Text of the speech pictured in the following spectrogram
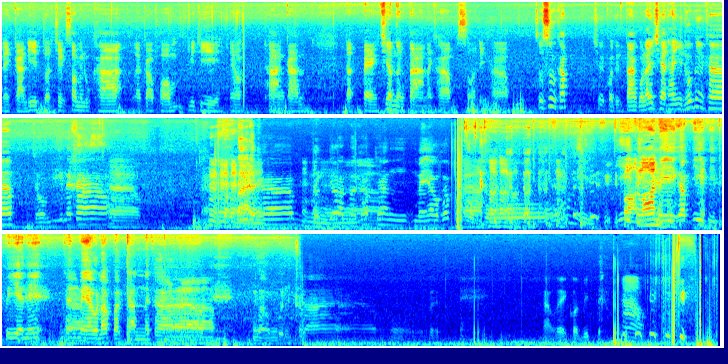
ในการที่จะตรวจเช็คซ่อมให้ลูกค้า แล้วก็พร้อมวิธีแนวทางการดัดแปลงเชื่อมต่างๆนะครับ สวัสดีครับ สู้ๆครับ ช่วยกดติดตามกดไลค์แชร์ทาง YouTube ด้วยนะครับโชคดีนะครับ เอ่อโชคดีนะครับสุดยอดนะครับช่างแมวครับโอ้โหเกาะร้อนปีครับยี่สิบปีอันนี้ช่างแมวรับประกันนะครับ ขอบคุณครับ เอาเลยกดวิทย์อ้าว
